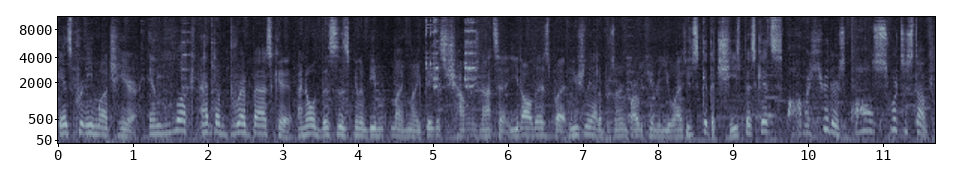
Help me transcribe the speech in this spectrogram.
is pretty much here. And look at the bread basket. I know this is gonna be my, my biggest challenge not to eat all this, but usually at a Brazilian barbecue in the US, you just get the cheese biscuits. Oh, but here there's all sorts of stuff.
